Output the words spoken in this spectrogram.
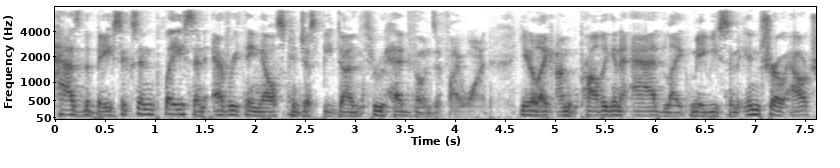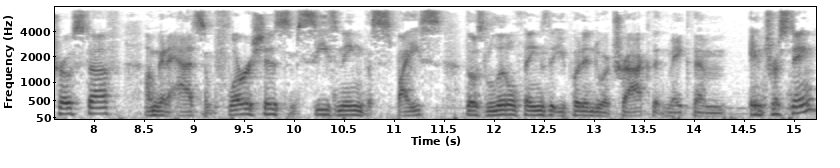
has the basics in place and everything else can just be done through headphones if I want. You know, like I'm probably going to add like maybe some intro outro stuff. I'm going to add some flourishes, some seasoning, the spice, those little things that you put into a track that make them interesting.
